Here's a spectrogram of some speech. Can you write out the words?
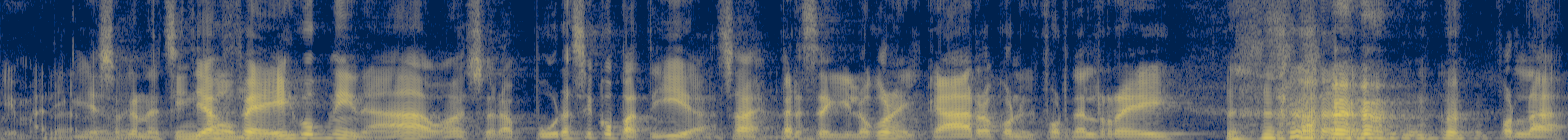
Sí, marico, y eso que no existía incómodo. Facebook ni nada, bueno, eso era pura psicopatía, ¿sabes? Perseguirlo con el carro, con el Ford del Rey, por las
